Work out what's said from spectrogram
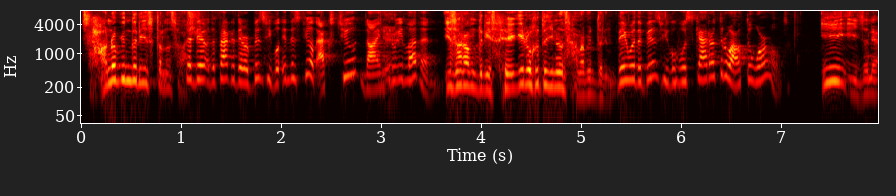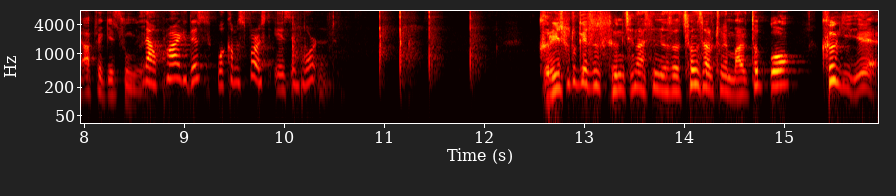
산업인들이 있었다는 That 사실. there, the fact that there were business people in this field, Acts 2, 9 through 11. 이 사람들이 세계로 흩어지는 산업인들입니다. They were the business people who scattered throughout the world. 이 이전에 앞에 게 중요해요. Now, prior to this, what comes first is important. 그리스도께서 성천하시면서 천사를 통해 말 듣고 거기에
